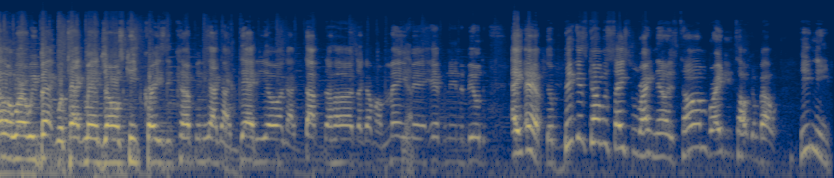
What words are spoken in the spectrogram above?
Hello, where we back with Pac-Man Jones Keep Crazy Company? I got Daddy O, I got Dr. Hodge, I got my main Yeah. man Evan in the building. Hey, Ev, the biggest conversation right now is Tom Brady talking about he needs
